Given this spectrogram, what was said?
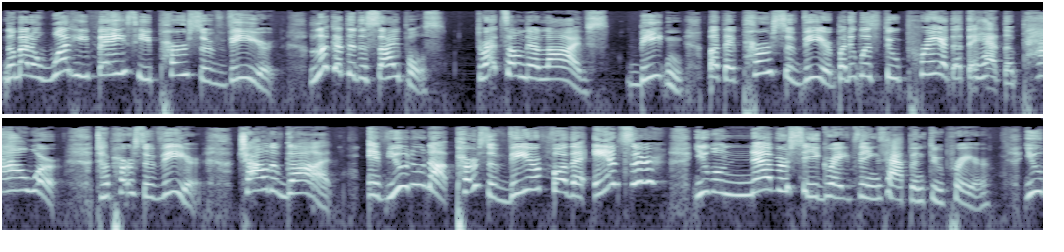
No matter what he faced, he persevered. Look at the disciples, threats on their lives beaten, but they persevered. But it was through prayer that they had the power to persevere. Child of God, if you do not persevere for the answer, you will never see great things happen through prayer. You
